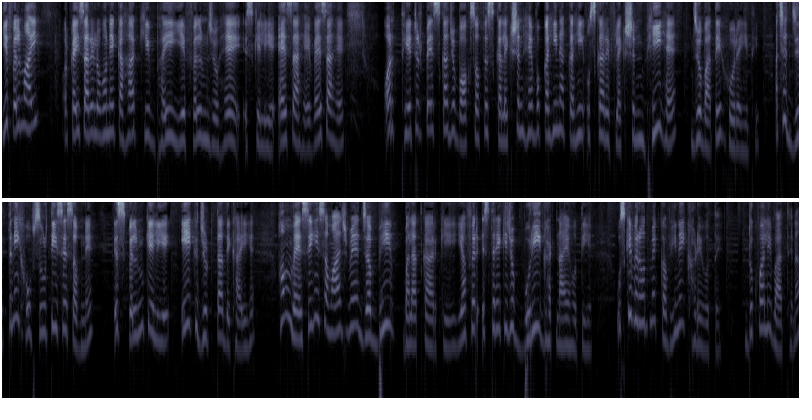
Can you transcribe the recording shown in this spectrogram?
ये फ़िल्म आई और कई सारे लोगों ने कहा कि, भाई, ये फ़िल्म जो है, इसके लिए ऐसा है, वैसा है। और थिएटर पे इसका जो बॉक्स ऑफ़िस कलेक्शन है, वो कहीं ना कहीं उसका रिफ्लेक्शन भी है, जो बातें हो रही थी। अच्छा जितनी खूबसूरती से सबने इस फ़िल्म के लिए एकजुटता दिखाई है, हम वैसे ही समाज में जब भी बलात्कार की या फिर इस तरह की जो बुरी घटनाएँ होती है, उसके विरोध में कभी नहीं खड़े होते। दुख वाली बात है ना?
